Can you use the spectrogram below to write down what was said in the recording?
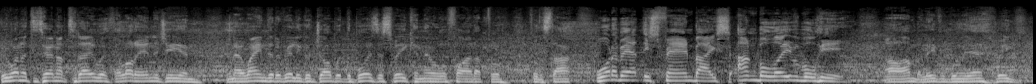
we wanted to turn up today with a lot of energy, and you know, Wayne did a really good job with the boys this week, and they were all fired up for, for the start. What about this fan base? Unbelievable here. Oh, unbelievable! Yeah, we.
